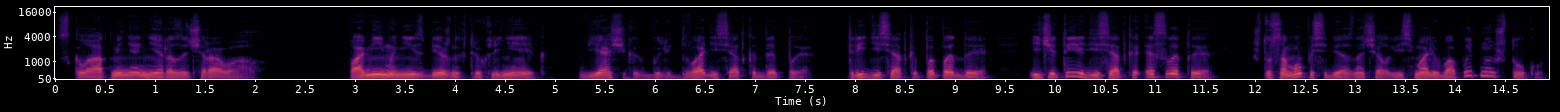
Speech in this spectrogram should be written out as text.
Склад меня не разочаровал. Помимо неизбежных трехлинеек, в ящиках были два десятка ДП, три десятка ППД и четыре десятка СВТ, что само по себе означало весьма любопытную штуку.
